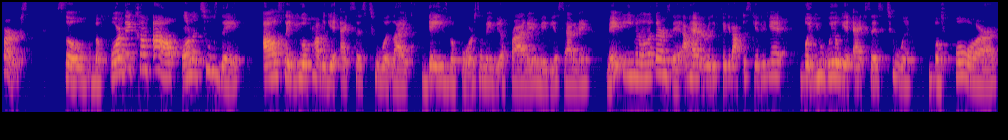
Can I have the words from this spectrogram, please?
first. So before they come out on a Tuesday, I'll say you'll probably get access to it like days before. So maybe a Friday, maybe a Saturday, maybe even on a Thursday. I haven't really figured out the schedule yet, but you will get access to it before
